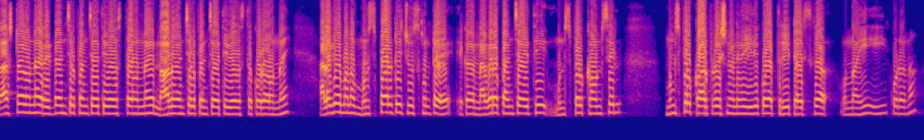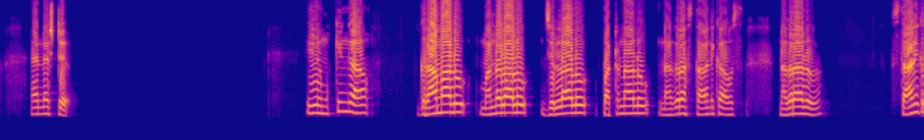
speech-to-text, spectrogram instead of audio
రాష్ట్రాలు ఉన్నాయి రెండు అంచెల పంచాయతీ వ్యవస్థ ఉన్నాయి నాలుగు అంచెల పంచాయతీ వ్యవస్థ కూడా ఉన్నాయి. అలాగే మనం మున్సిపాలిటీ చూసుకుంటే ఇక్కడ నగర panchayati municipal council municipal corporation అనేది ఇది కూడా త్రీ టైప్స్గా ఉన్నాయి. ఇవి కూడాను? అండ్ నెక్స్ట్ ఇవి ముఖ్యంగా గ్రామాలు మండలాలు జిల్లాలు పట్టణాలు నగర స్థానిక అవస నగరాలు స్థానిక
